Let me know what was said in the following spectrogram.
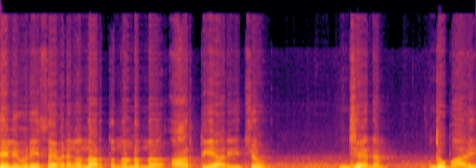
ഡെലിവറി സേവനങ്ങൾ നടത്തുന്നുണ്ടെന്ന് ആർ ടി അറിയിച്ചു. ജനം ദുബായ്.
